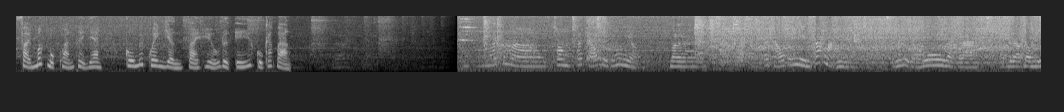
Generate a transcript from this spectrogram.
phải mất một khoảng thời gian cô mới quen dần và hiểu được ý của các bạn. Nói chung là không, các cháu thì cũng nhiều, mà là các cháu cũng nhìn sắc mặt mình ví dụ là vui hoặc là đồng ý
